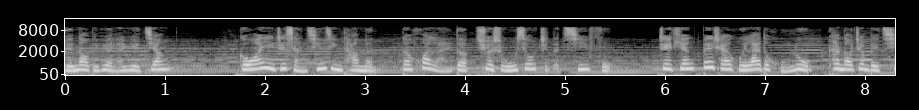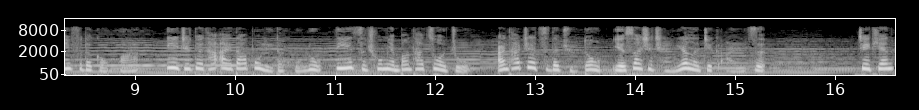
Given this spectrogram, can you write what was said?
也闹得越来越僵。狗娃一直想亲近他们，但换来的却是无休止的欺负。这天背柴回来的葫芦看到正被欺负的狗娃，一直对他爱搭不理的葫芦第一次出面帮他做主，而他这次的举动也算是承认了这个儿子。这天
